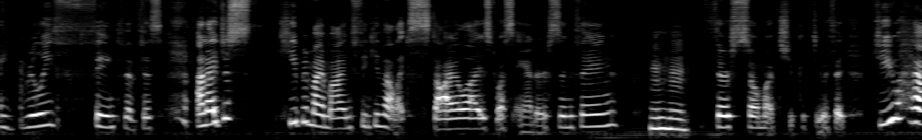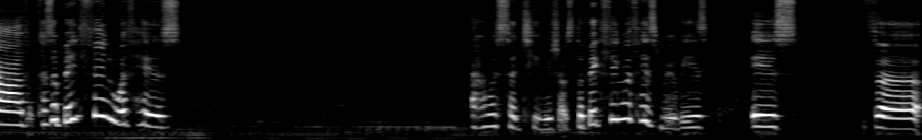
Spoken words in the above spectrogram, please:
I really think that this, and I just keep in my mind thinking that like stylized Wes Anderson thing. Mm-hmm. There's so much you could do with it. Do you have? Because a big thing with his, I almost said TV shows. The big thing with his movies is the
